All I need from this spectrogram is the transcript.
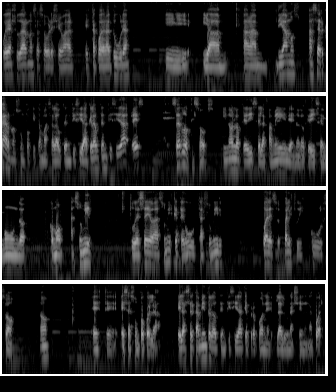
puede ayudarnos a sobrellevar esta cuadratura y, a a, digamos, acercarnos un poquito más a la autenticidad, que la autenticidad es ser lo que sos y no lo que dice la familia y no lo que dice el mundo, como asumir tu deseo, asumir que te gusta, asumir cuál es, cuál es tu discurso, ¿no? Este, esa es un poco la, el acercamiento a la autenticidad que propone la luna llena en Acuario.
